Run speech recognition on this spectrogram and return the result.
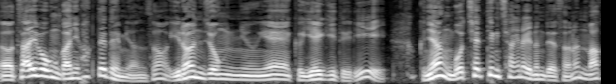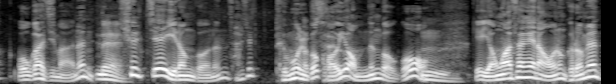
어, 사이버 공간이 확대되면서 이런 종류의 그 얘기들이 그냥 뭐 채팅창이나 이런 데서는 막 오가지만은 네. 실제 이런 거는 사실 드물고 없어요. 거의 없는 거고 음. 이게 영화상에 나오는 그러면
